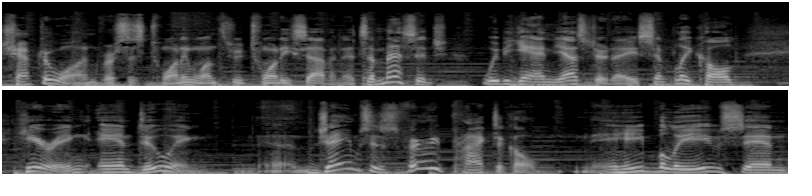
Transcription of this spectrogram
chapter 1, verses 21 through 27. It's a message we began yesterday simply called Hearing and Doing. Uh, James is very practical he believes and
